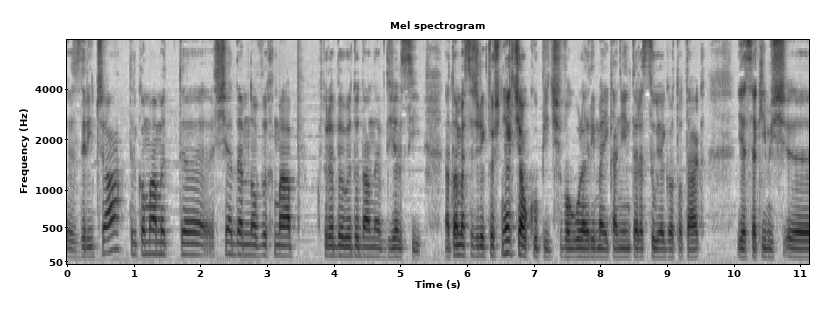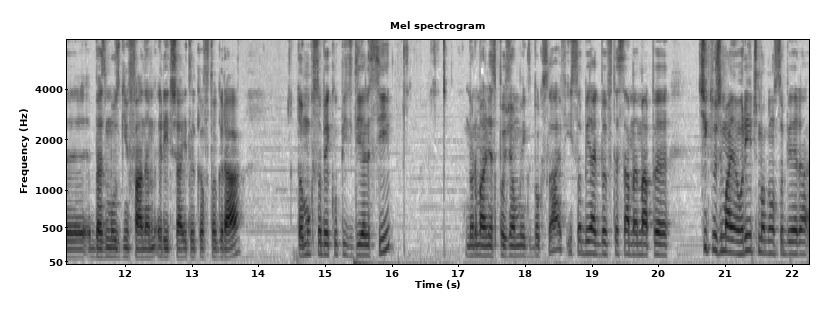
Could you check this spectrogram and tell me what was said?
z Richa, tylko mamy te 7 nowych map, które były dodane w DLC. Natomiast jeżeli ktoś nie chciał kupić w ogóle remake'a, nie interesuje go to tak, jest jakimś yy, bezmózgim fanem Richa i tylko w to gra, to mógł sobie kupić DLC normalnie z poziomu Xbox Live i sobie jakby w te same mapy Ci, którzy mają Reach, mogą sobie ra,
